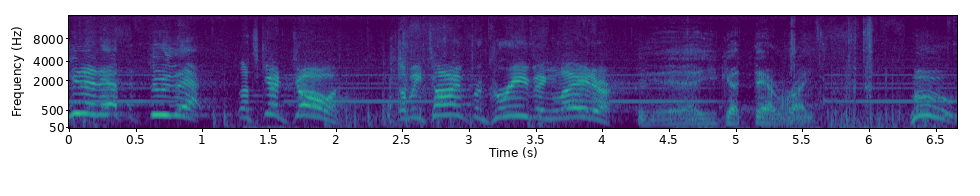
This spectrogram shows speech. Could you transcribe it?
You didn't have to do that. Let's get going! There'll be time for grieving later! Yeah, you got that right. Move!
